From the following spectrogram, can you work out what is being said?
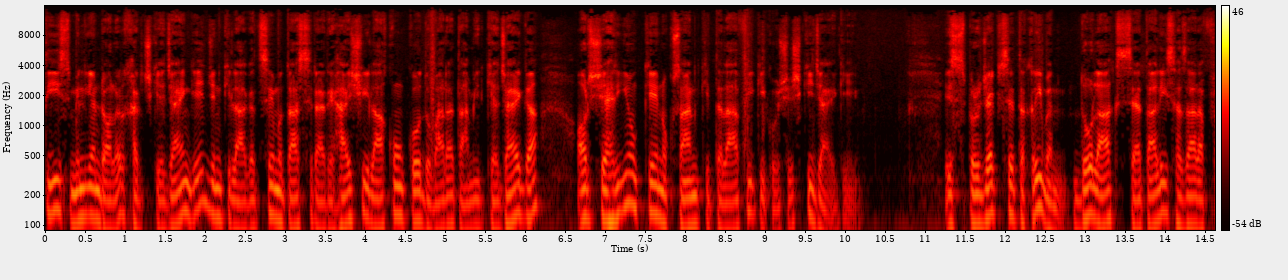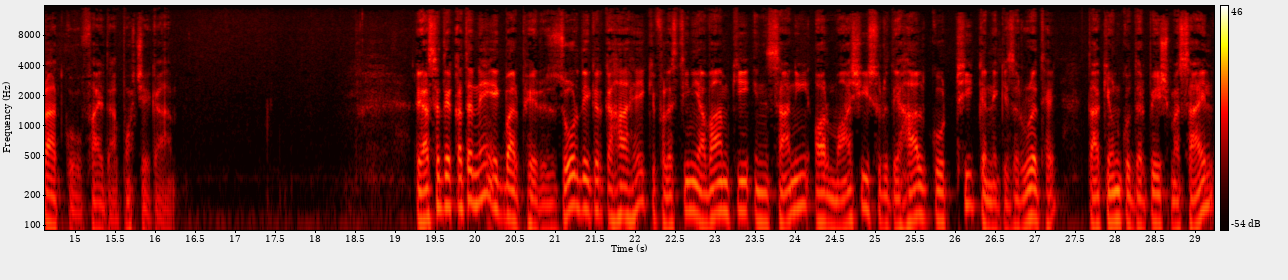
30 मिलियन डॉलर खर्च किए जाएँगे, जिनकी लागत से मुतासर रिहायशी इलाकों को दोबारा तामीर किया जाएगा और शहरियों के नुकसान की तलाफी की कोशिश की जाएगी। इस प्रोजेक्ट से तकरीबन दो लाख सैतालीस हज़ार अफराद को फ़ायदा पहुंचेगा। रियासत कतर ने एक बार फिर ज़ोर देकर कहा है कि फलस्तीनी अवाम की इंसानी और माशी सूरत हाल को ठीक करने की ज़रूरत है, ताकि उनको दरपेश मसाइल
